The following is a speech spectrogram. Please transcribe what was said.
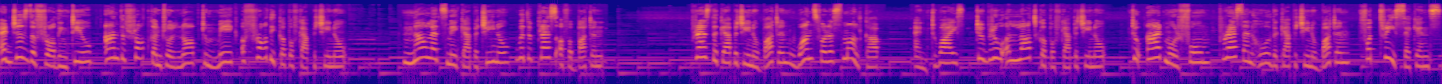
Adjust the frothing tube and the froth control knob to make a frothy cup of cappuccino. Now let's make cappuccino with the press of a button. Press the cappuccino button once for a small cup and twice to brew a large cup of cappuccino. To add more foam, press and hold the cappuccino button for 3 seconds.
